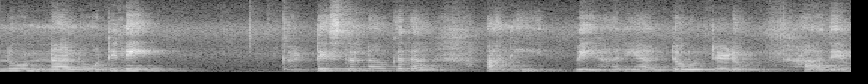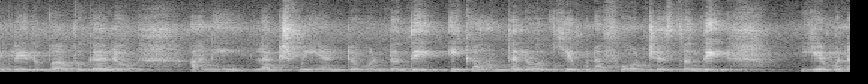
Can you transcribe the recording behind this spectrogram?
నువ్వు నా నోటిని కట్టేస్తున్నావు కదా అని విహారి అంటూ ఉంటాడు. అదేం లేదు బాబు గారు అని లక్ష్మి అంటూ ఉంటుంది. ఇక అంతలో యమున ఫోన్ చేస్తుంది. యమున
